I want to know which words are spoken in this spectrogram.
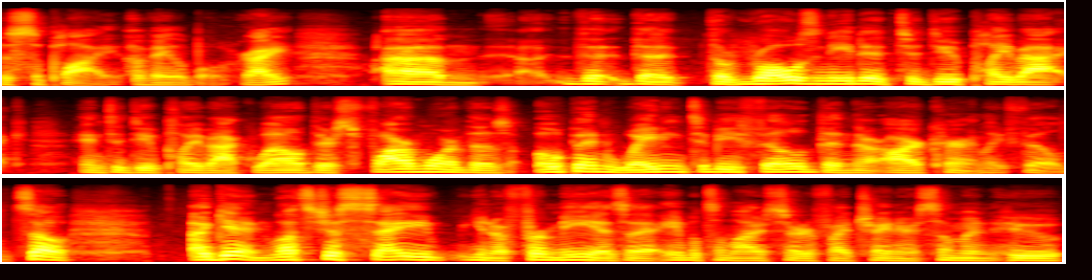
the supply available, right? Um, the, the, the roles needed to do playback and to do playback well, there's far more of those open waiting to be filled than there are currently filled. So again, let's just say, you know, for me as a Ableton Live certified trainer, someone who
